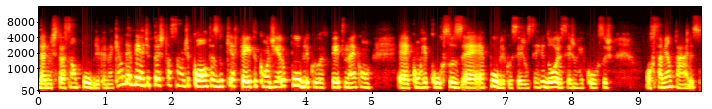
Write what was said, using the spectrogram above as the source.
da administração pública, né, que é um dever de prestação de contas do que é feito com o dinheiro público, é feito né, com, é, com recursos é, é públicos, sejam servidores, sejam recursos orçamentários.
